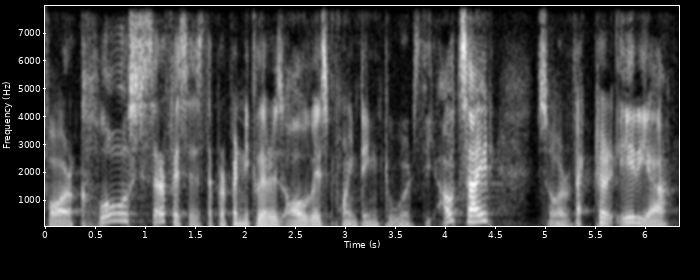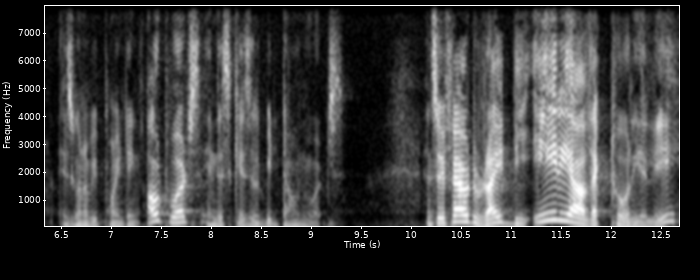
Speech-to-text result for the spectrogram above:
for closed surfaces, the perpendicular is always pointing towards the outside. So our vector area is going to be pointing outwards. In this case, it'll be downwards. And so if I were to write the area vectorially,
